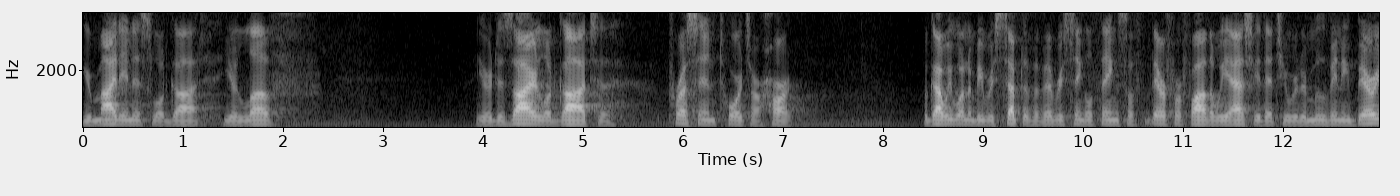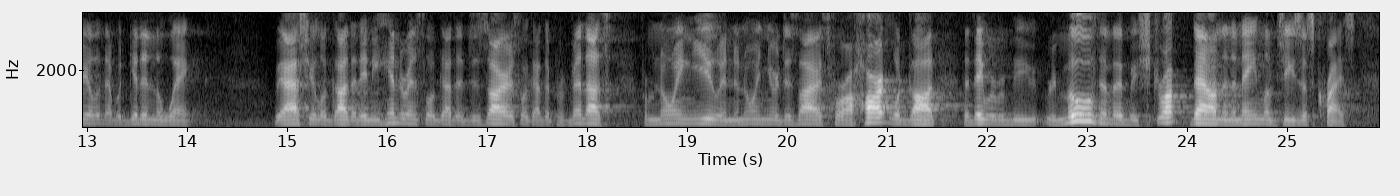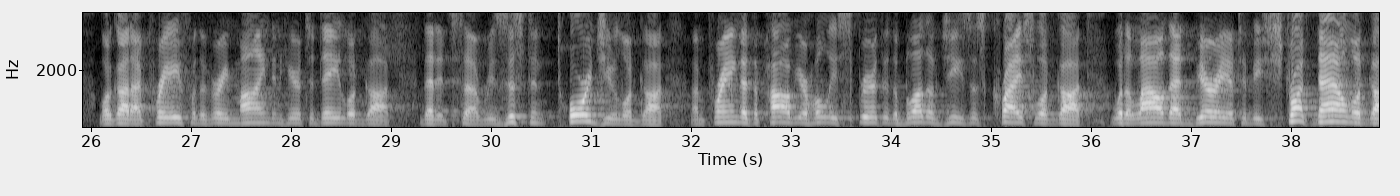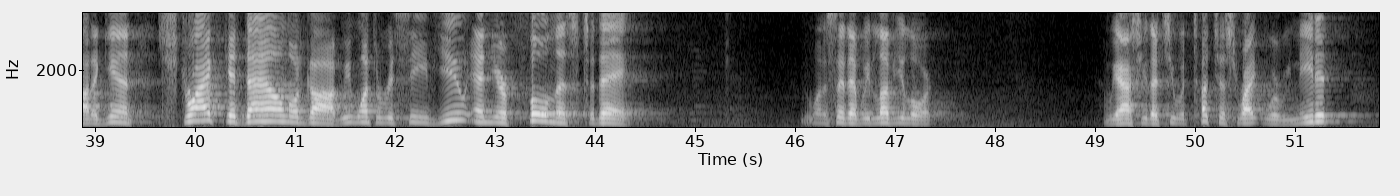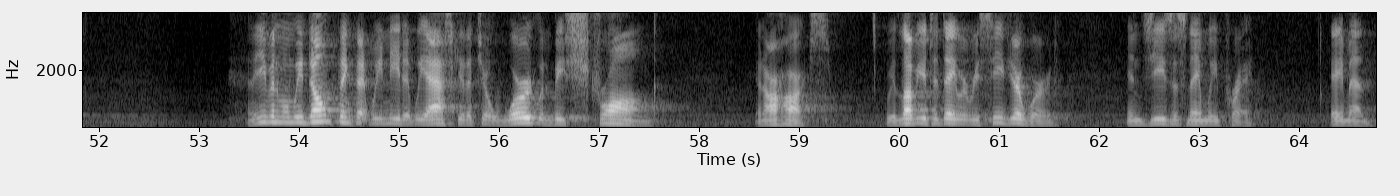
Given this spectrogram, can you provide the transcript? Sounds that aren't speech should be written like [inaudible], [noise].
your mightiness, Lord God, your love, your desire, Lord God, to press in towards our heart. But God, we want to be receptive of every single thing. So, therefore, Father, we ask you that you would remove any barrier that would get in the way. We ask you, Lord God, that any hindrance, Lord God, that desires, Lord God, that prevent us from knowing you and knowing your desires for our heart, Lord God, that they would be removed and they would be struck down in the name of Jesus Christ. Lord God, I pray for the very mind in here today, Lord God, that it's uh, resistant towards you, Lord God. I'm praying that the power of your Holy Spirit through the blood of Jesus Christ, Lord God, would allow that barrier to be struck down, Lord God. Again, strike it down, Lord God. We want to receive you and your fullness today. We want to say that we love you, Lord. We ask you that you would touch us right where we need it. And even when we don't think that we need it, we ask you that your word would be strong in our hearts. We love you today. We receive your word. In Jesus' name we pray. Amen.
